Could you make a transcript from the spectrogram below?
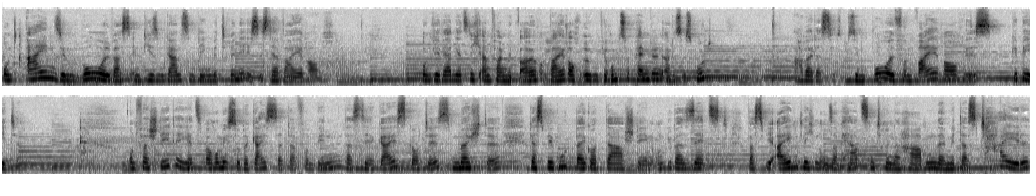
Und ein Symbol, was in diesem ganzen Ding mit drin ist, ist der Weihrauch. Und wir werden jetzt nicht anfangen, mit Weihrauch irgendwie rumzupendeln, alles ist gut aber das Symbol von Weihrauch ist Gebete. Und versteht ihr jetzt, warum ich so begeistert davon bin, dass der Geist Gottes möchte, dass wir gut bei Gott dastehen und übersetzt, was wir eigentlich in unserem Herzen drin haben, damit das Teil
